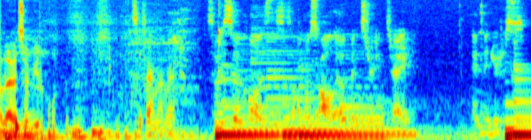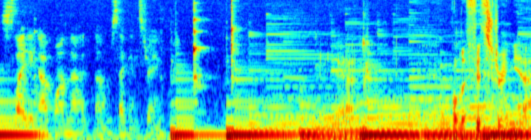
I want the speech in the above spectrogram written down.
Oh, that is so beautiful. Let's see if I remember it. So what's so cool is this is almost all open strings, right? And then you're just sliding up on that um, second string. Yeah. Well, the fifth string, yeah.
